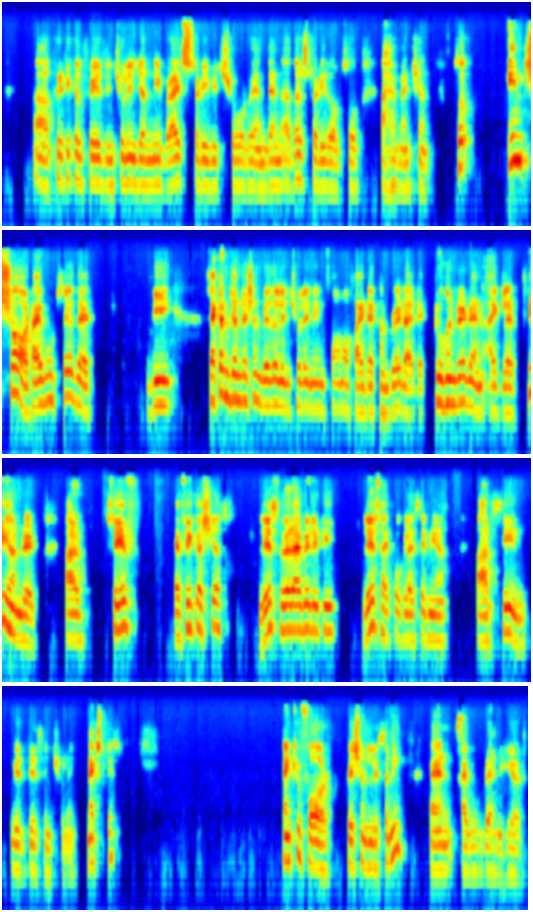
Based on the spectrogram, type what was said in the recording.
uh, critical phase insulin journey, bright study which showed, and then other studies also I have mentioned. So in short, I would say that the second generation basal insulin in form of IDEC 100, IDEC 200, and IGLAR 300 are safe efficacious, less variability, less hypoglycemia are seen with this insulin. Next, please. Thank you for patient listening, and I will end here.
